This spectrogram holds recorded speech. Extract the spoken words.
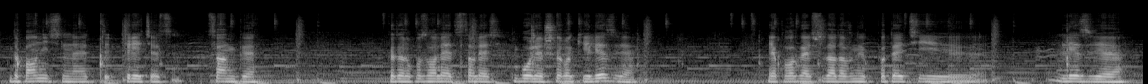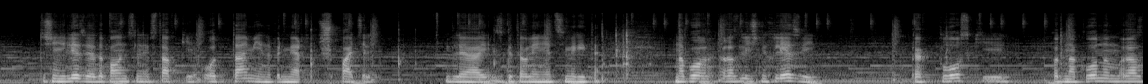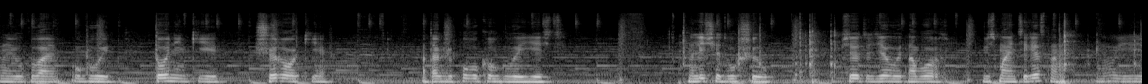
Дополнительная третья цанга, которая позволяет вставлять более широкие лезвия. Я полагаю, сюда должны подойти лезвия, точнее не лезвия, а дополнительные вставки от Тами, например, шпатель для изготовления цимерита. Набор различных лезвий, как плоские, под наклоном разные угла, углы, тоненькие, широкие, а также полукруглые есть. Наличие двух шил. Все это делает набор весьма интересным. Ну и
